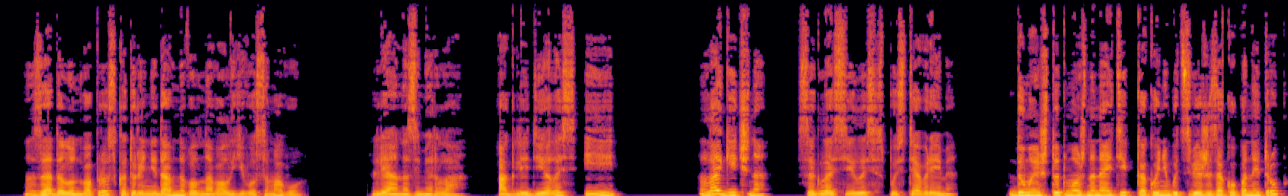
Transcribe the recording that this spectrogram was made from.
— задал он вопрос, который недавно волновал его самого. Лиана замерла, огляделась и... «Логично», — согласилась спустя время. «Думаешь, тут можно найти какой-нибудь свежезакопанный труп?»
